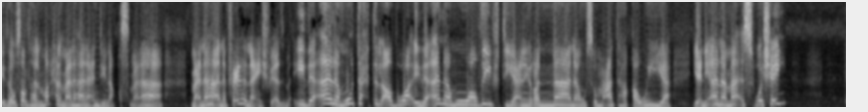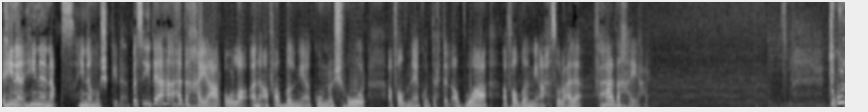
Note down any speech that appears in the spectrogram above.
إذا وصلت هالمرحلة معناها أنا عندي نقص معناها معناها أنا فعلا أعيش في أزمة. إذا أنا مو تحت الأضواء إذا أنا مو وظيفتي يعني رنانة وسمعتها قوية يعني أنا ما أسوى شيء هنا هنا نقص هنا مشكلة. بس إذا هذا خيار والله أنا أفضل أني أكون مشهور أفضل أني أكون تحت الأضواء أفضل أني أحصل على فهذا خيار. تقول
